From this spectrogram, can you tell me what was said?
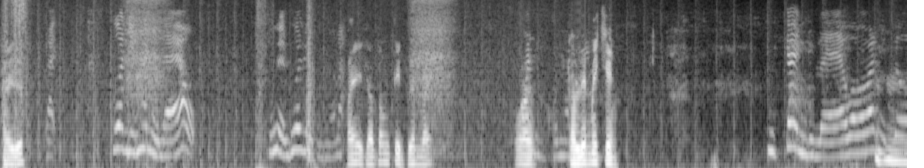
ใช่หรือเพื่อนยิงให้หนูแล้วหนูเห็นเพื่อนอยู่ตรงนั้นอะไปเราต้องติดเพื่อนไว้ เพราะว่าว่หคนเราเล่นไม่เก่งหนูเก่งอยู่แล้วเพราะว่าหนูเจอ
